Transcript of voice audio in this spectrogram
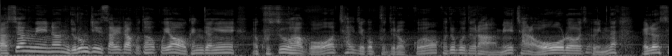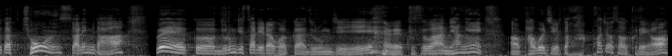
자, 수양미는 누룽지 쌀이라고도 하고요. 굉장히 구수하고 찰지고 부드럽고 고들고들함이 잘 어우러져 있는 밸런스가 좋은 쌀입니다. 왜 그 누룽지 쌀이라고 할까요? 누룽지 왜 구수한 향이 어, 밥을 지을 때 확 퍼져서 그래요.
